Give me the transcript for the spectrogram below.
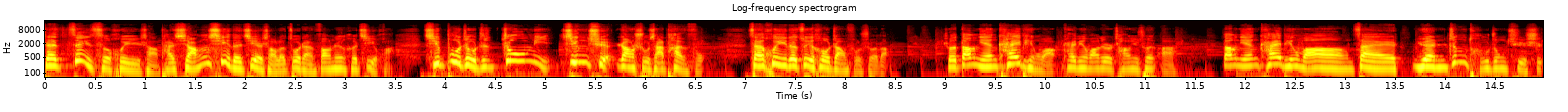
在这次会议上，他详细的介绍了作战方针和计划，其步骤之周密精确，让属下叹服。在会议的最后，张辅说道：“说当年开平王，开平王就是常遇春啊。当年开平王在远征途中去世，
